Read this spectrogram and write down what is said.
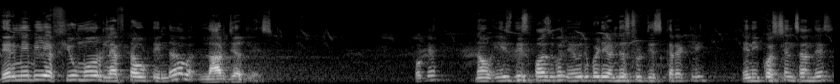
There may be a few more left out in the larger list. Okay. Now is this possible? Everybody understood this correctly? Any questions on this?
